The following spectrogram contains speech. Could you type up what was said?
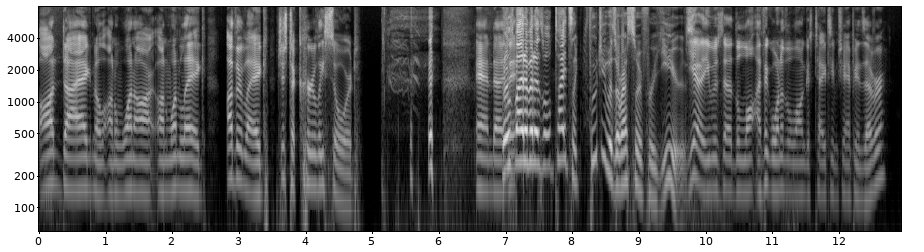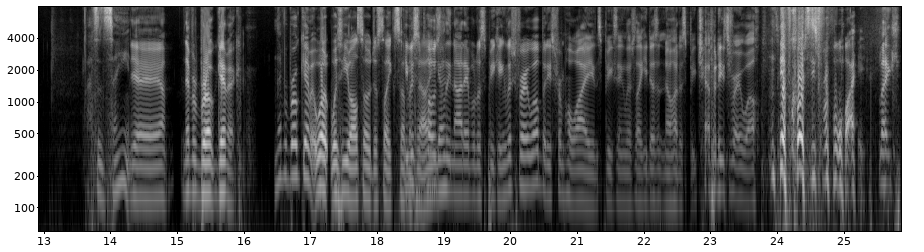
odd diagonal on one arm, on one leg, other leg, just a curly sword. and uh, Those they- might have been his old tights. Like Fuji was a wrestler for years. yeah, he was uh, the long. I think one of the longest tag team champions ever. That's insane. Yeah, yeah, yeah. Never broke gimmick. Never broke him. What was he also just like some he was Italian supposedly not able to speak English very well, but he's from Hawaii and speaks English like he doesn't know how to speak Japanese very well. of course, he's from Hawaii. Like,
